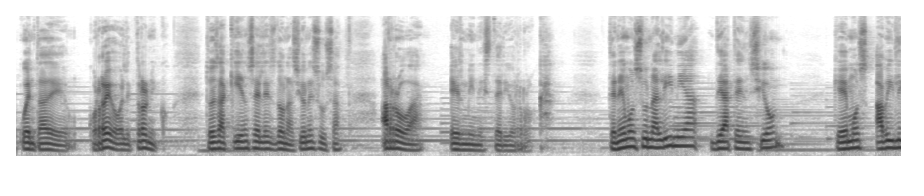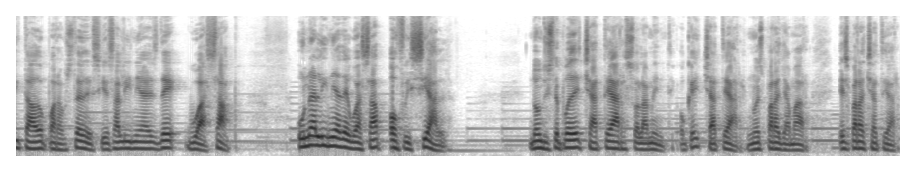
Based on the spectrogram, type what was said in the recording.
cuenta de correo electrónico. Entonces aquí en Celes Donaciones USA, arroba el Ministerio Roca. Tenemos una línea de atención que hemos habilitado para ustedes y esa línea es de WhatsApp. Una línea de WhatsApp oficial donde usted puede chatear solamente, ¿ok? Chatear, no es para llamar, es para chatear.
